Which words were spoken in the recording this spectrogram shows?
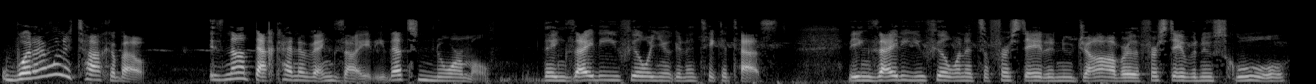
What I want to talk about is not that kind of anxiety. That's normal. The anxiety you feel when you're going to take a test, the anxiety you feel when it's the first day at a new job or the first day of a new school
